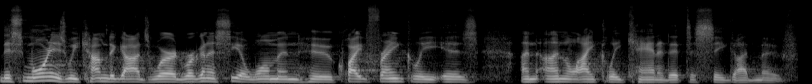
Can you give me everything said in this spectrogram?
this morning, as we come to God's Word, we're going to see a woman who, quite frankly, is an unlikely candidate to see God move.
